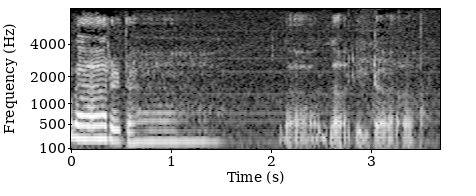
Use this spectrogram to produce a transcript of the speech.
La da da. La la di da.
